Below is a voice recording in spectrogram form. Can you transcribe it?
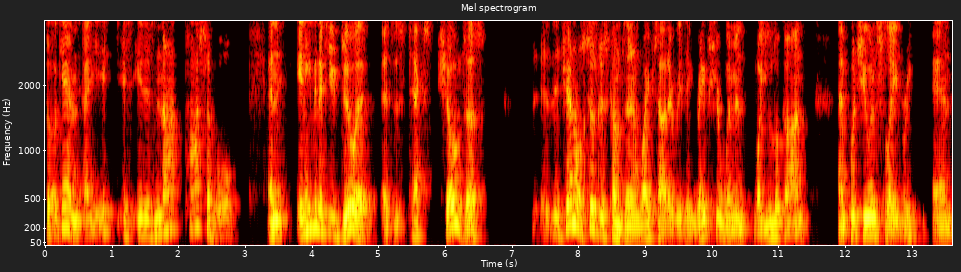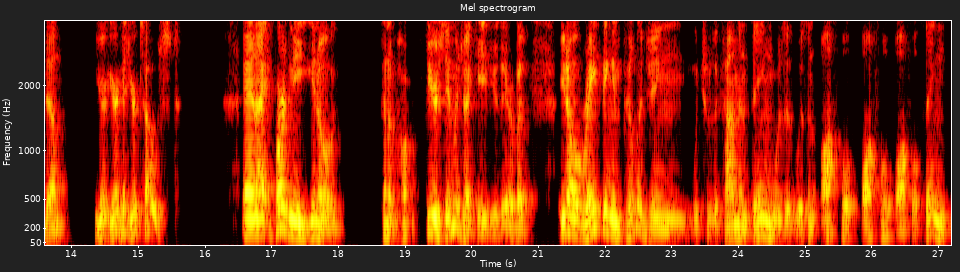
So again, it, it, it is not possible. And, and even if you do it, as this text shows us, the general just comes in and wipes out everything, rapes your women while you look on, and puts you in slavery, and um, you're you're you're toast. And I pardon the you know kind of fierce image I gave you there, but you know, raping and pillaging, which was a common thing, was was an awful, awful, awful thing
